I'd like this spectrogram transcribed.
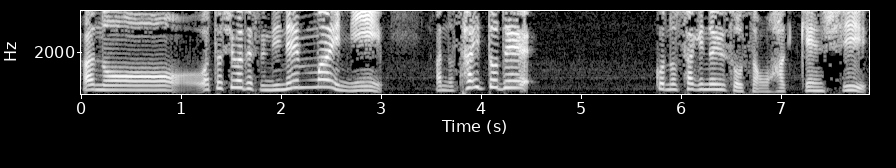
あのー、私はですね、2年前に、あの、サイトで、この詐欺の輸送さんを発見し、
